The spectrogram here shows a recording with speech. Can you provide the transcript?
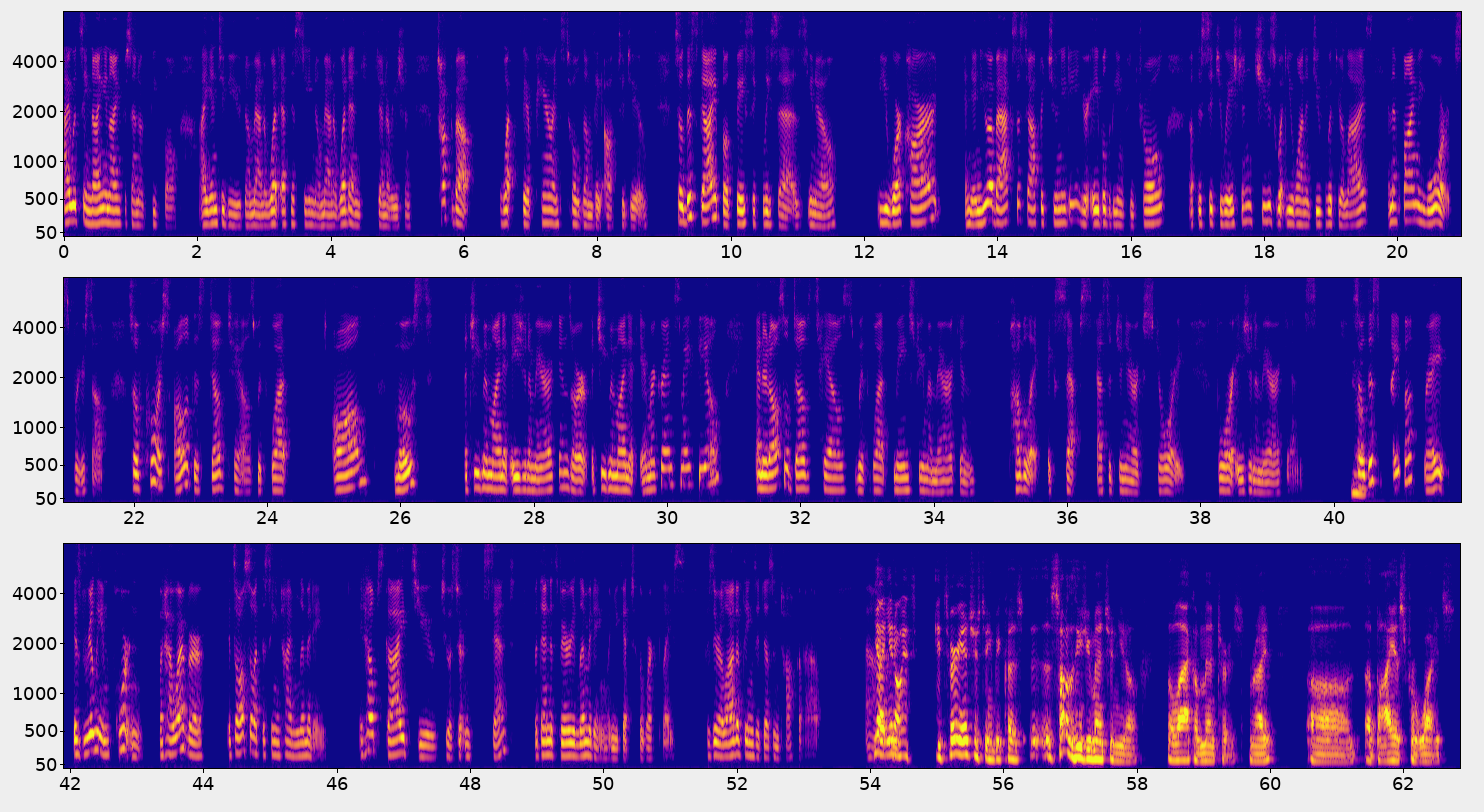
I would say 99% of the people I interviewed, no matter what ethnicity, no matter what generation, talked about what their parents told them they ought to do. So this guidebook basically says, you know, you work hard and then you have access to opportunity. You're able to be in control of the situation, choose what you want to do with your lives, and then find rewards for yourself. So, of course, all of this dovetails with what all, most achievement minded Asian Americans or achievement minded immigrants may feel. And it also dovetails with what mainstream American public accepts as a generic story for Asian Americans. Yeah. So this playbook, right, is really important. But however, it's also at the same time limiting. It helps guide you to a certain extent, but then it's very limiting when you get to the workplace because there are a lot of things it doesn't talk about. Um, yeah, you know, it's it's very interesting because uh, uh, some of the things you mentioned, you know, the lack of mentors, right? Uh, a bias for whites,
